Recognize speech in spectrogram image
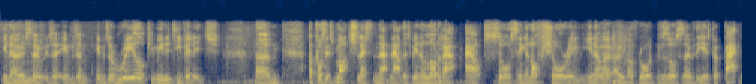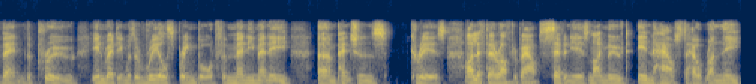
You know, so it was a, it was a it was a real community village. Um, of course, it's much less than that now. There's been a lot of out- outsourcing and offshoring, you know, of resources over the years. But back then, the Pru in Reading was a real springboard for many, many um, pensions careers. I left there after about seven years, and I moved in-house to help run the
